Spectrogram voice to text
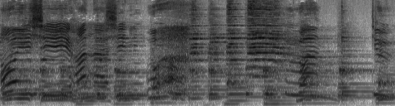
おいしい話。にわワン、ツー、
